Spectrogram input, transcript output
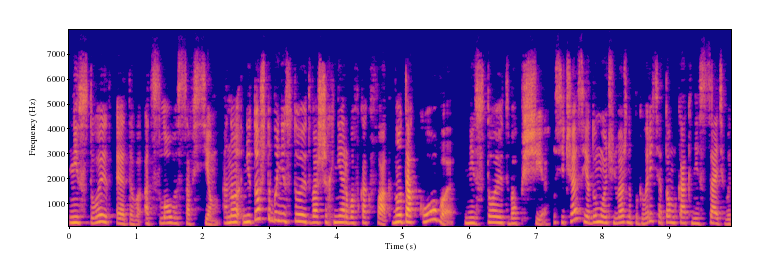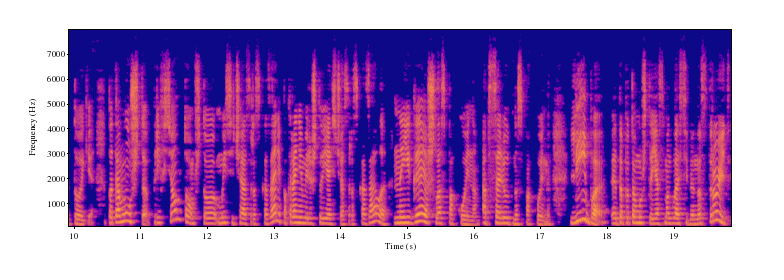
не стоит этого от слова совсем. Оно не то чтобы не стоит ваших нервов как факт, но такого не стоит вообще. Сейчас, я думаю, очень важно поговорить о том, как не ссать в итоге. Потому что при всем том, что мы сейчас рассказали, по крайней мере, что я сейчас рассказала, на ЕГЭ я шла спокойно, абсолютно спокойно. Либо это потому, что я смогла себя настроить,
